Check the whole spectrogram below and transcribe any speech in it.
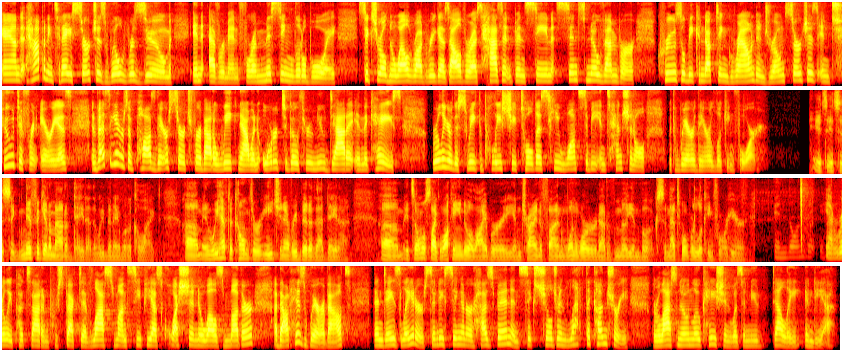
And happening today, searches will resume in Everman for a missing little boy. Six year old Noel Rodriguez Alvarez hasn't been seen since November. Crews will be conducting ground and drone searches in two different areas. Investigators have paused their search for about a week now in order to go through new data in the case. Earlier this week, the police chief told us he wants to be intentional with where they're looking for. It's, it's a significant amount of data that we've been able to collect. Um, and we have to comb through each and every bit of that data. Um, it's almost like walking into a library and trying to find one word out of a million books, and that's what we're looking for here. Yeah, really puts that in perspective. Last month, CPS questioned Noel's mother about his whereabouts. Then days later, Cindy Singh and her husband and six children left the country. Their last known location was in New Delhi, India.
